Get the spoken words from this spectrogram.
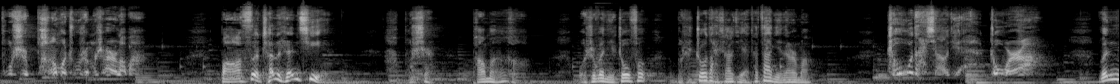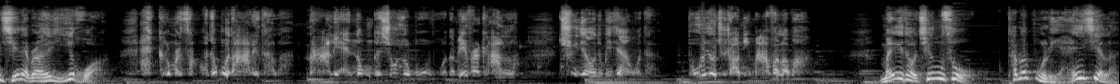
不是庞庞出什么事儿了吧？宝四沉了沉气。啊，不是，庞庞很好。我是问你周峰，不是周大小姐，她在你那儿吗？周文啊，文琪那边有些疑惑。哎，哥们早就不搭理他了，那脸弄得羞羞补补的，没法看了。去年我就没见过他，不会又去找你麻烦了吧？眉头轻蹙，他们不联系了。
